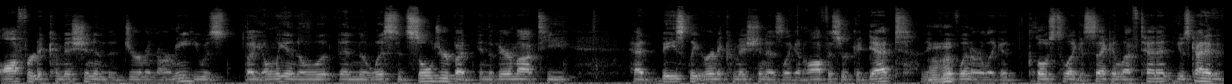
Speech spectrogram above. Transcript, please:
offered a commission in the German army. He was like only an, an enlisted soldier, but in the Wehrmacht, he had basically earned a commission as like an officer cadet, the equivalent, or like a close to like a second lieutenant. He was kind of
